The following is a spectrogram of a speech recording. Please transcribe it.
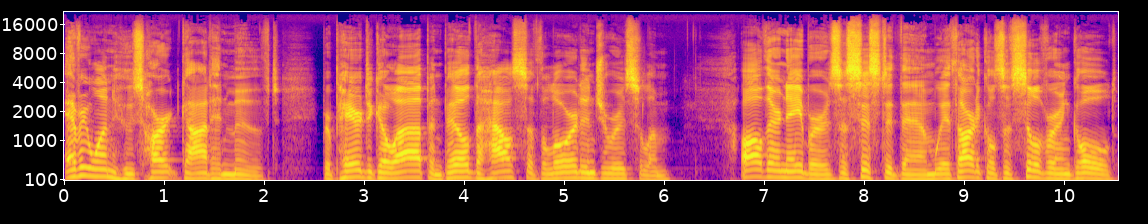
everyone whose heart God had moved, prepared to go up and build the house of the Lord in Jerusalem. All their neighbors assisted them with articles of silver and gold,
